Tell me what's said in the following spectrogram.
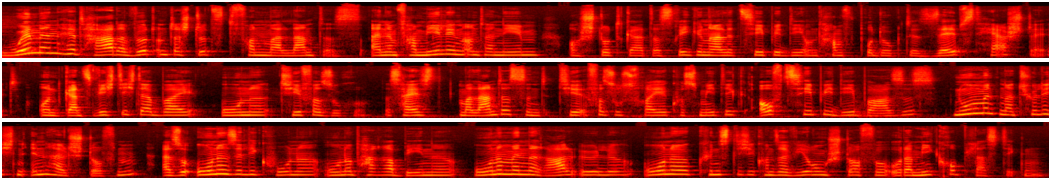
Women Hit Harder wird unterstützt von Malantis, einem Familienunternehmen aus Stuttgart, das regionale CPD und Hanfprodukte selbst herstellt. Und ganz wichtig dabei, ohne Tierversuche. Das heißt, Malantis sind tierversuchsfreie Kosmetik auf CPD-Basis, nur mit natürlichen Inhaltsstoffen, also ohne Silikone, ohne Parabene, ohne Mineralöle, ohne künstliche Konservierungsstoffe oder Mikroplastiken.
